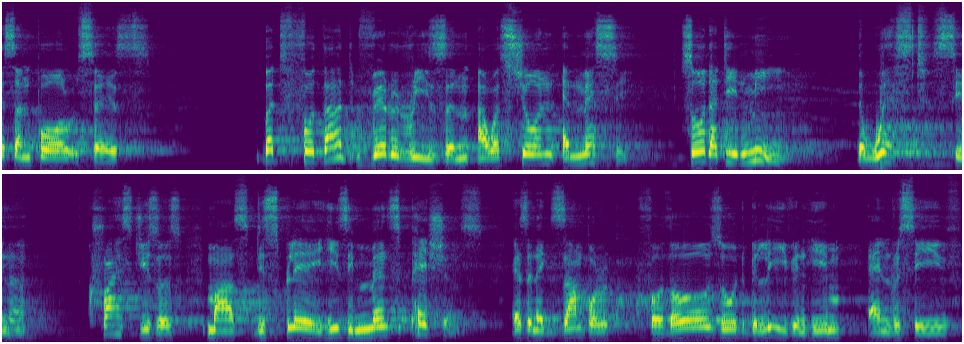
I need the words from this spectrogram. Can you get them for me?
As St. Paul says, But for that very reason I was shown a mercy, so that in me, the worst sinner, Christ Jesus must display his immense patience as an example for those who would believe in him and receive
